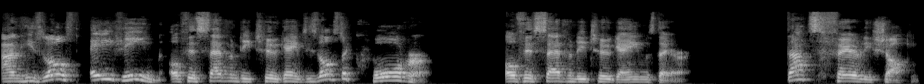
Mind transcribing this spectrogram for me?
And he's lost 18 of his 72 games. He's lost a quarter of his 72 games there. That's fairly shocking.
